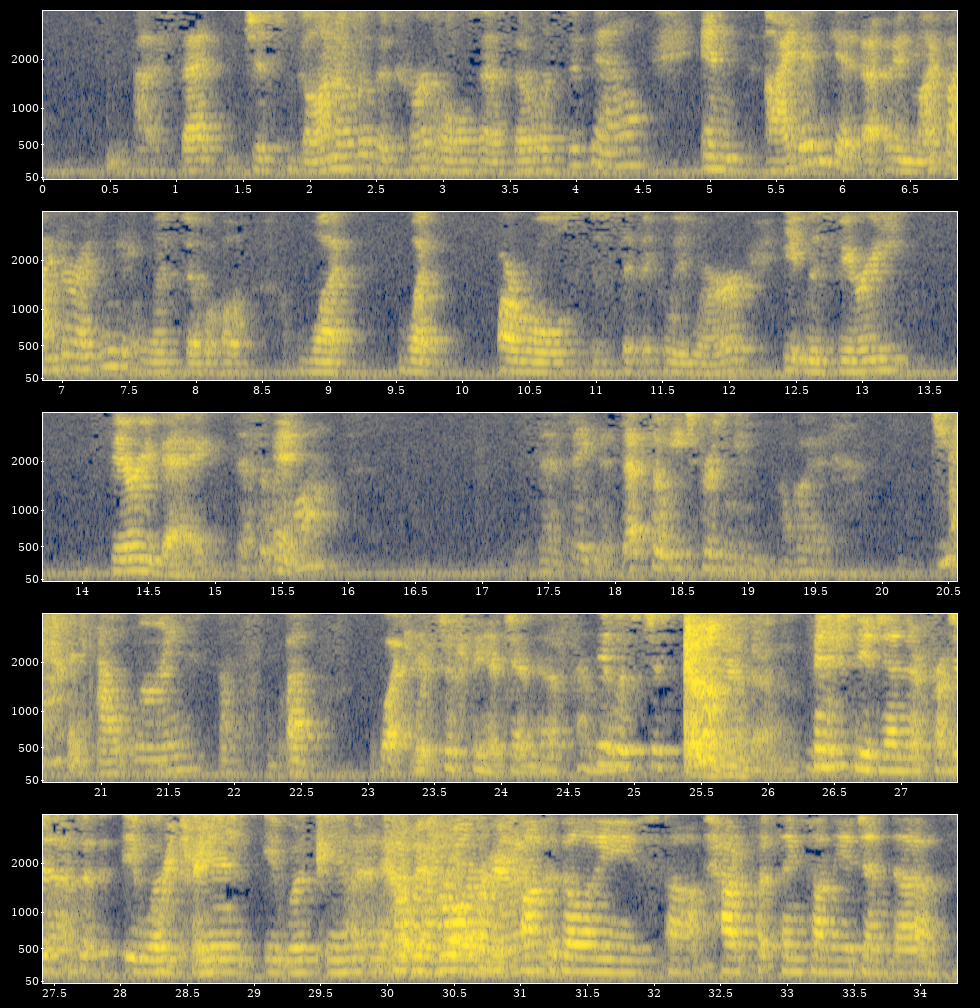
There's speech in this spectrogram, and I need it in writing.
a set, just gone over the current roles as they're listed now. And I didn't get, uh, in my binder, I didn't get a list of, of what, what our roles specifically were. It was very, very vague. That's what we And- want. Is that vagueness, that's so each person can, oh, go ahead. do you have an outline of, of what It's was, just the agenda from, It was just the agenda, And finish the agenda from just, the. uh, it was retreat. in, it was in. an So it was roles and responsibilities, um, how to put things on the agenda.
